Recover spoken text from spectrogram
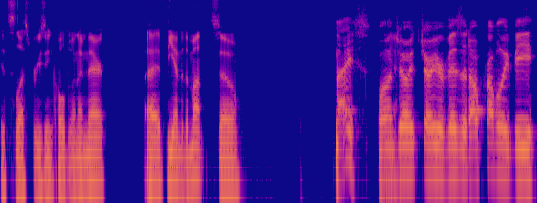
it's less freezing cold when I'm there uh, at the end of the month. So nice. Well, yeah. enjoy enjoy your visit. I'll probably be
